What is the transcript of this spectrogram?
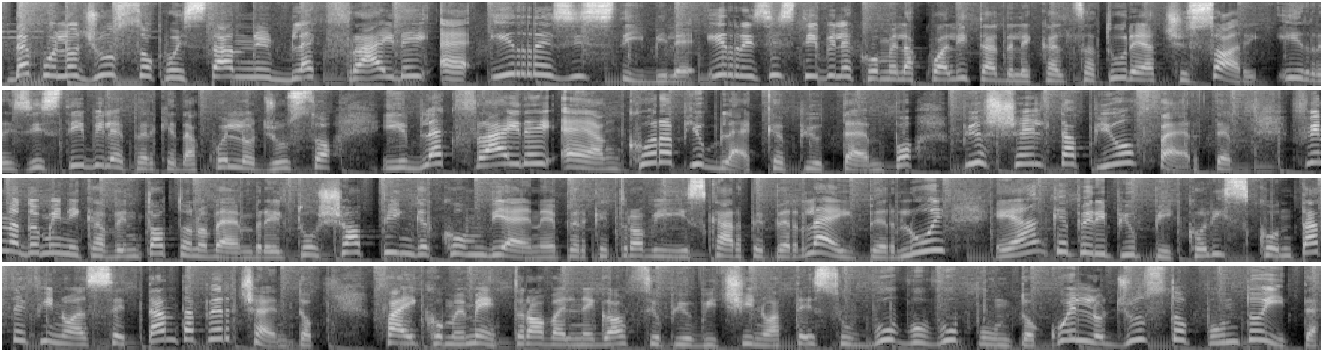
Da quello giusto quest'anno il Black Friday è irresistibile, irresistibile come la qualità delle calzature e accessori, irresistibile perché da quello giusto il Black Friday è ancora più black, più tempo, più scelta, più offerte. Fino a domenica 28 novembre il tuo shopping conviene perché trovi scarpe per lei, per lui e anche per i più piccoli scontate fino al 70%. Fai come me, trova il negozio più vicino a te su www.quellogiusto.it.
